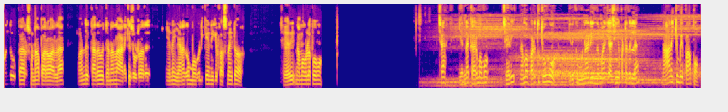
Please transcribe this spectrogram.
வந்து உட்கார. சொன்னா பரவாயில்ல. வந்து கதவு ஜன்னலாம் அடைக்க சொல்றாரு. என்ன எனக்கும் மகனுக்கே இன்னைக்கு ஃபர்ஸ்ட் நைட்டோ சரி நம்ம உள்ள போவோம். சே என்ன கருமமோ? சரி நம்ம படுத்து தூங்குவோம். இதுக்கு முன்னாடி இந்த மாதிரி அசிங்கப்பட்டதில்ல. நாளைக்கும் போய் பார்ப்போம்.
